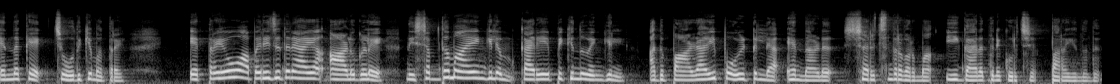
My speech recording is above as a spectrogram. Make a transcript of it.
എന്നൊക്കെ ചോദിക്കുമത്രേ. എത്രയോ അപരിചിതരായ ആളുകളെ നിശബ്ദമായെങ്കിലും കരയിപ്പിക്കുന്നുവെങ്കിൽ അത് പാഴായി പോയിട്ടില്ല എന്നാണ് ശരചന്ദ്രവർമ്മ ഈ ഗാനത്തിനെക്കുറിച്ച് പറയുന്നത്.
